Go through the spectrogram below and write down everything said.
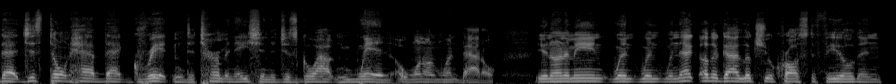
that just don't have that grit and determination to just go out and win a one-on-one battle. You know what I mean? When when when that other guy looks you across the field and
